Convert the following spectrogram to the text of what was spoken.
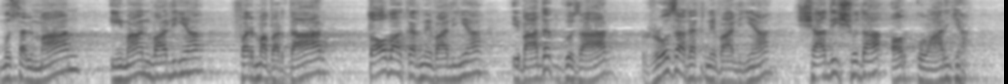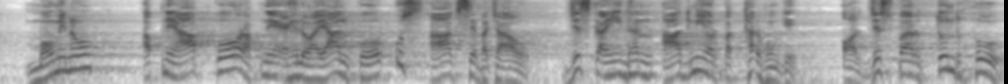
मुसलमान ईमान वालियाँ फर्मा तौबा करने वालियाँ, इबादत गुजार, रोजा रखने वालियाँ, शादीशुदा और कुंवरियाँ। मोमिनो अपने आप को और अपने अहल को उस आग से बचाओ, जिसका ईंधन आदमी और पत्थर होंगे, और जिस पर तुंद खू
